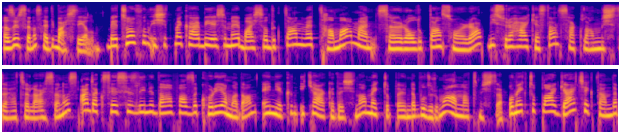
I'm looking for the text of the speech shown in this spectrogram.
Hazırsanız hadi başlayalım. Beethoven işitme kaybı yaşamaya başladıktan ve tamamen sağır olduktan sonra bir süre herkesten saklanmıştı hatırlarsanız. Ancak sessizliğini daha fazla koruyamadan en yakın iki arkadaşına mektuplarında bu durumu anlatmıştı. O mektuplar gerçekten de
